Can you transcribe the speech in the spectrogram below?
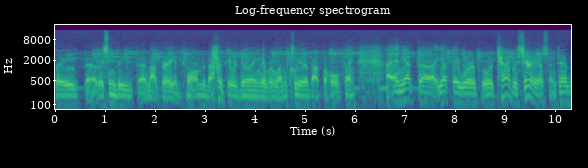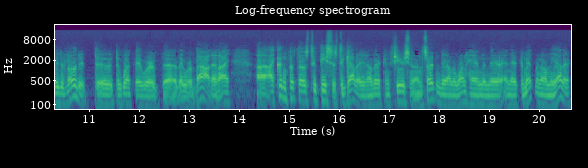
They uh, they seemed to be uh, not very informed about what they were doing. They were unclear about the whole thing, uh, and yet uh, yet they were were terribly serious and terribly devoted to to what they were they were about. And I. I couldn't put those two pieces together, you know, their confusion, uncertainty on the one hand, and their and their commitment on the other,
